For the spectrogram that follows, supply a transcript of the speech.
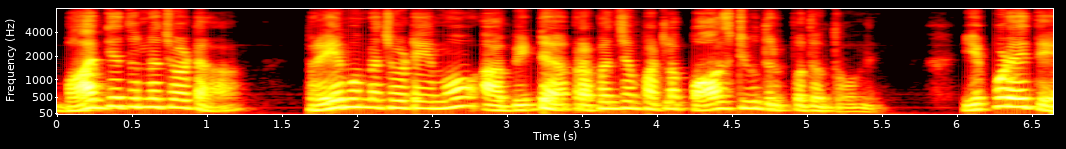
బాధ్యత ఉన్న చోట ప్రేమ ఉన్న చోట ఏమో ఆ బిడ్డ ప్రపంచం పట్ల పాజిటివ్ దృక్పథంతో ఉంది. ఎప్పుడైతే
